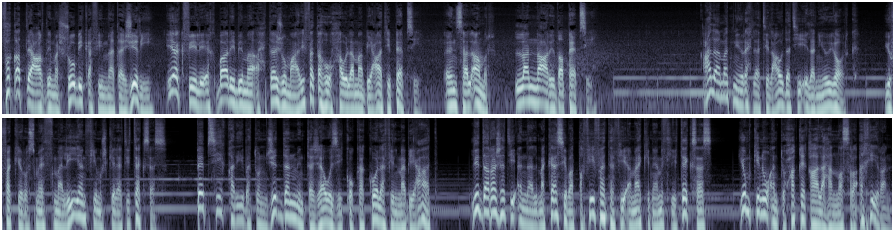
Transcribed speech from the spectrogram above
فقط لعرض مشروبك في متاجري يكفي لإخباري بما أحتاج معرفته حول مبيعات بيبسي. انسى الأمر لن نعرض بيبسي. على متن رحلة العودة إلى نيويورك. يفكر سميث ماليا في مشكلة تكساس. بيبسي قريبة جدا من تجاوز كوكاكولا في المبيعات لدرجة أن المكاسب الطفيفة في أماكن مثل تكساس يمكن أن تحقق لها النصر أخيرا.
